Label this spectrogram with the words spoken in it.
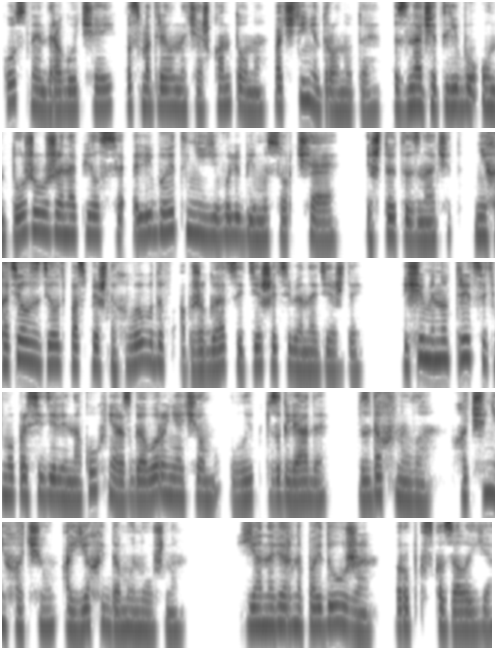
вкусный дорогой чай. Посмотрела на чашку Антона, почти нетронутая. Значит, либо он тоже уже напился, либо это не его любимый сорт чая. И что это значит? Не хотел сделать поспешных выводов, обжигаться и тешить себя надеждой. Еще минут тридцать мы просидели на кухне, разговоры ни о чем, улыбки, взгляды. Вздохнула. Хочу, не хочу, а ехать домой нужно. «Я, наверное, пойду уже», — робко сказала я.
